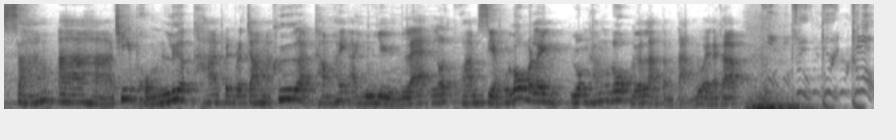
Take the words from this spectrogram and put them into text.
3 อาหารที่ผมเลือกทานเป็นประจำเพื่อทำให้อายุยืน และลดความเสี่ยงโรคมะเร็ง รวมทั้งโรคเรื้อรังต่างๆ ด้วยนะครับ One, two, three, come on!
